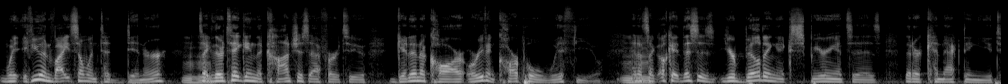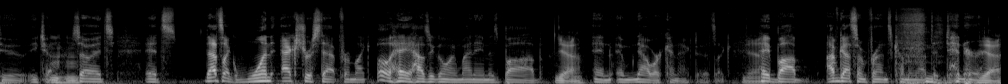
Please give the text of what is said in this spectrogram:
when, if you invite someone to dinner, it's like they're taking the conscious effort to get in a car or even carpool with you. And Mm-hmm. it's like okay, this is you're building experiences that are connecting you to each other. Mm-hmm. So it's it's that's like one extra step from like, oh hey, how's it going? My name is Bob Yeah. and and now we're connected. It's like, Yeah. hey Bob, I've got some friends coming out to dinner. Yeah.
